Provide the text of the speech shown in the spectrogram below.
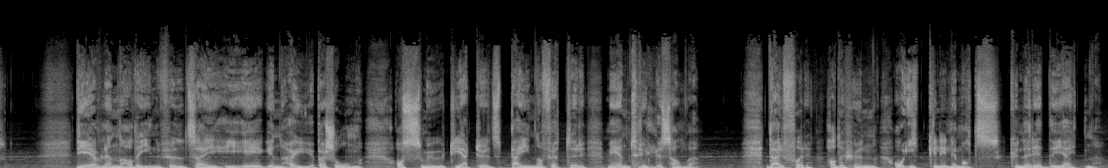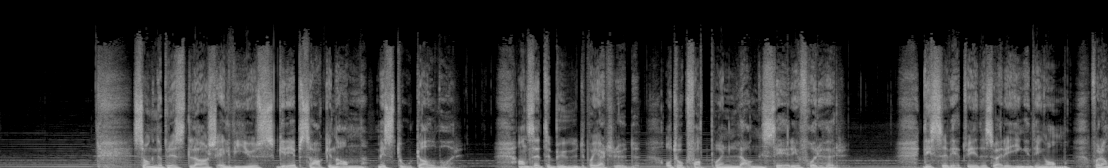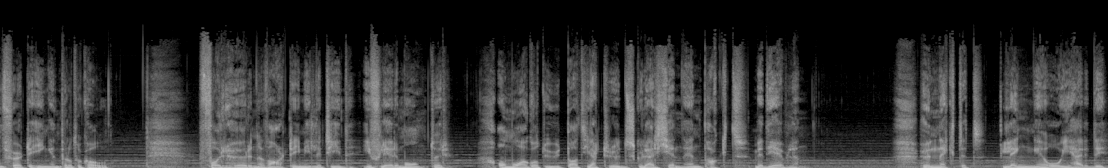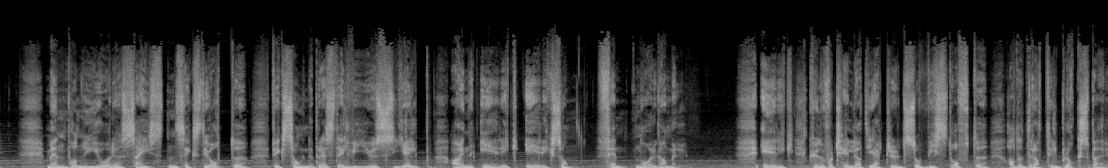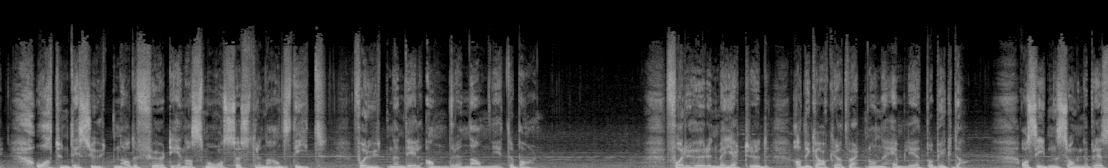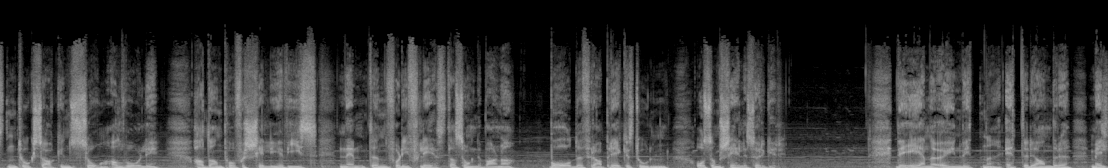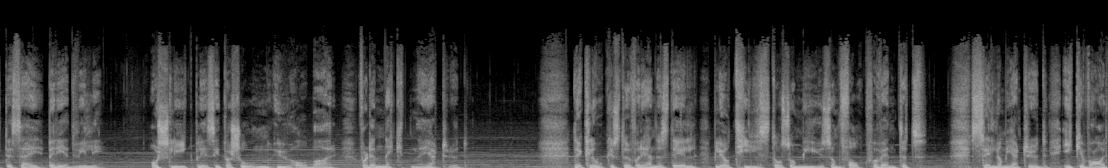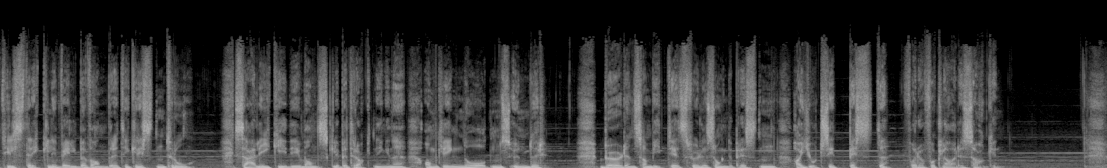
Djevelen hadde innfunnet seg i egen høye person og smurt Gjertruds bein og føtter med en tryllesalve. Derfor hadde hun og ikke lille Mats kunne redde geitene. Sogneprest Lars Elvius grep saken an med stort alvor. Han sette bud på Gjertrud og tok fatt på en lang serie forhør. Disse vet vi dessverre ingenting om, for han førte ingen protokoll. Forhørene varte imidlertid i flere måneder, og må ha gått ut på at Gjertrud skulle erkjenne en pakt med djevelen. Hun nektet, lenge og iherdig, men på nyåret 1668 fikk sogneprest Elvius hjelp av en Erik Eriksson, 15 år gammel. Erik kunne fortelle at Gjertrud så visst ofte hadde dratt til Bloksberg, og at hun dessuten hadde ført en av småsøstrene hans dit, foruten en del andre navngitte barn. Forhøren med Gjertrud hadde ikke akkurat vært noen hemmelighet på bygda og siden sognepresten tok saken så alvorlig, hadde han på forskjellige vis nevnt den for de fleste av sognebarna, både fra prekestolen og som sjelesørger. Det ene øyenvitnet etter det andre meldte seg beredvillig, og slik ble situasjonen uholdbar for den nektende Gjertrud. Det klokeste for hennes del ble å tilstå så mye som folk forventet, selv om Gjertrud ikke var tilstrekkelig vel bevandret i kristen tro, særlig ikke i de vanskelige betraktningene omkring nådens under, bør den samvittighetsfulle sognepresten ha gjort sitt beste for å forklare saken.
